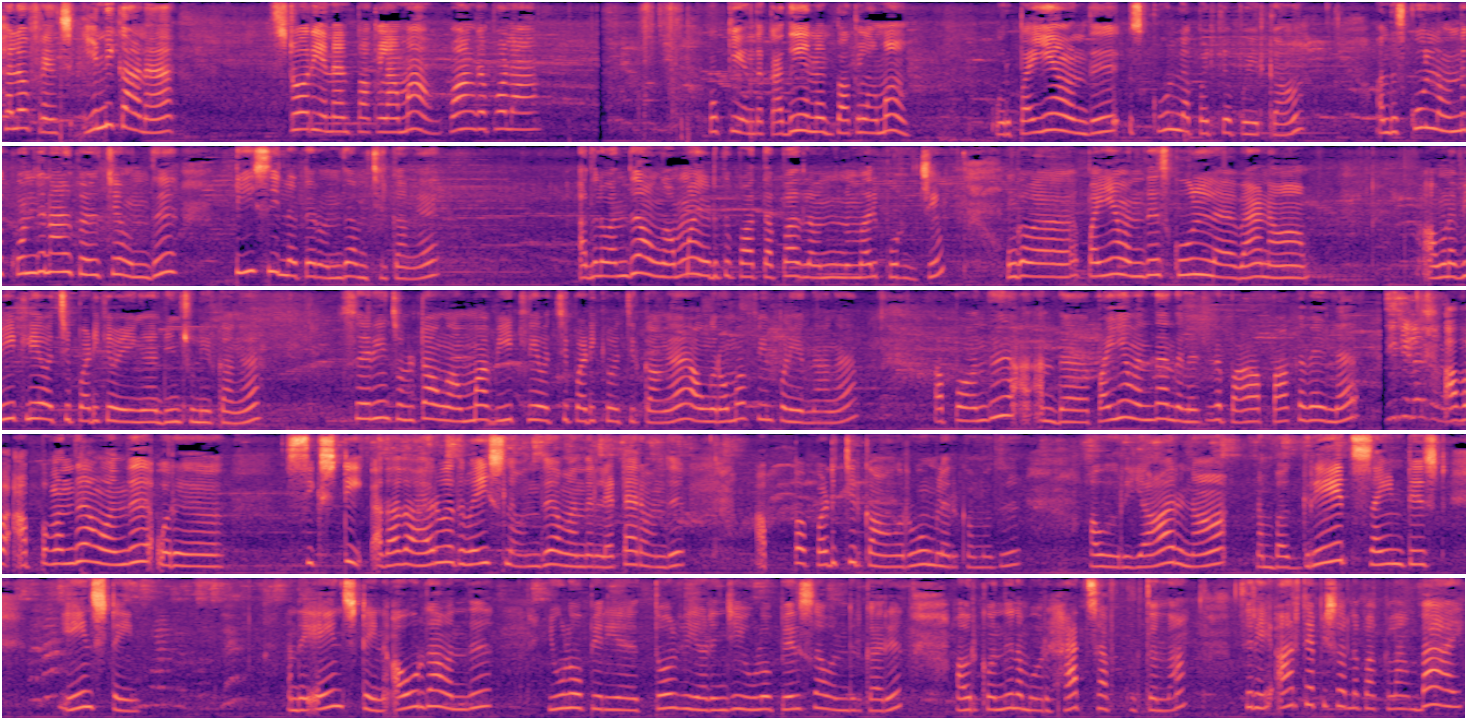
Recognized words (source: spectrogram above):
Hello friends இன்னைக்கான story என்னன்னு பார்க்கலாமா? வாங்க போகலாம் ஓகே அந்த கதை என்னன்னு பார்க்கலாமா? ஒரு பையன் வந்து ஸ்கூலில் படிக்க போயிருக்கான். அந்த ஸ்கூலில் வந்து கொஞ்ச நாள் கழிச்சு வந்து டிசி லெட்டர் வந்து அமைச்சிருக்காங்க. அதில் வந்து அவங்க அம்மா எடுத்து பார்த்தப்ப அதில் வந்து இந்த மாதிரி போட்டுச்சு உங்கள் பையன் வந்து ஸ்கூலில் வேணாம். அவனை வீட்லேயே வச்சு படிக்க வைங்க அப்படின்னு சொல்லியிருக்காங்க. சரின்னு சொல்லிட்டு அவங்க அம்மா வீட்லேயே வச்சு படிக்க வச்சுருக்காங்க. அவங்க ரொம்ப ஃபீல் பண்ணியிருந்தாங்க. அப்போ வந்து அந்த பையன் வந்து அந்த லெட்டரை பா பார்க்கவே இல்லை. அவ அப்போ வந்து அவன் வந்து ஒரு சிக்ஸ்டி அதாவது அறுபது வயசில் வந்து அவன் அந்த லெட்டரை வந்து அப்போ படிச்சிருக்கான். அவன் ரூமில் இருக்கும்போது. அவர் யாருன்னா நம்ம கிரேட் சயின்டிஸ்ட் எயின்ஸ்டைன் அந்த எயின்ஸ்டைன் அவர் தான் வந்து இவ்வளோ பெரிய தோல்வி அடைஞ்சு இவ்வளோ பெருசாக வந்திருக்காரு. அவருக்கு வந்து நம்ம ஒரு ஹேட்ஸ் ஆஃப் கொடுத்துடலாம். சரி அடுத்த எபிசோடில் பார்க்கலாம். பாய்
